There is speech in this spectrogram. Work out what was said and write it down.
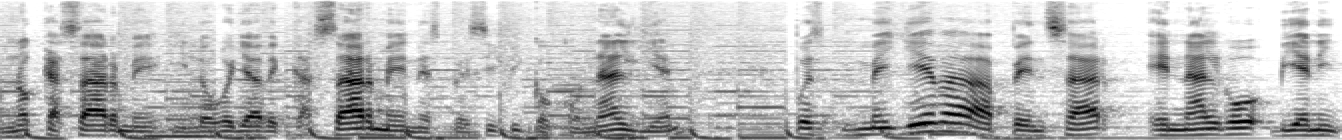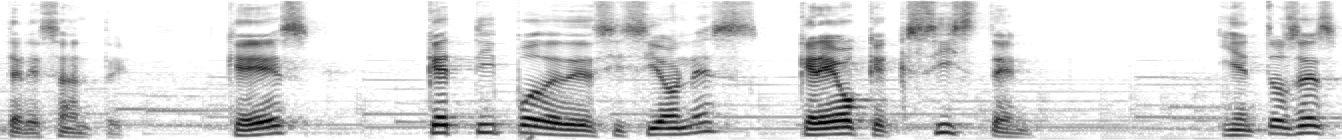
o no casarme y luego ya de casarme en específico con alguien, pues me lleva a pensar en algo bien interesante, que es qué tipo de decisiones creo que existen. Y entonces,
